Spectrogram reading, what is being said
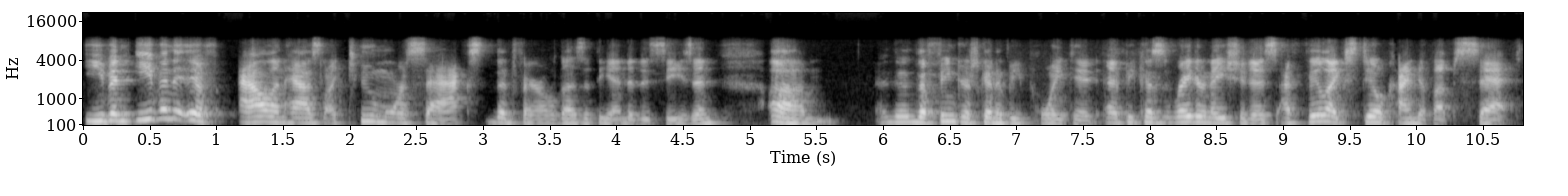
even even if Allen has like two more sacks than Ferrell does at the end of the season, um, the, the finger's going to be pointed uh, because Raider Nation is I feel like still kind of upset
